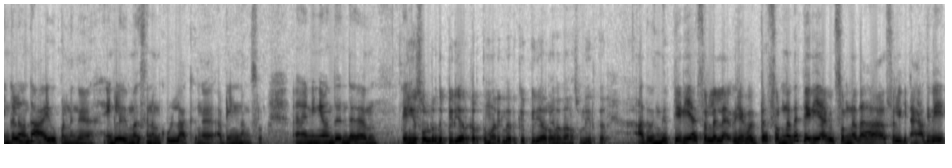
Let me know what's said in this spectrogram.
எங்களை வந்து ஆய்வு பண்ணுங்க எங்களை விமர்சனம்க்கு உள்ளாக்குங்க அப்படின்னு நாங்கள் சொல்லுவோம் நீங்கள் வந்து இந்த நீங்க சொல்றது பெரியார் கருத்து மாதிரில இருக்கு. பெரியாரும் இதை தானே சொல்லியிருக்காரு. அது வந்து பெரியார் சொல்லலை. வேற சொன்னதை பெரியார் சொன்னதாக சொல்லிக்கிட்டாங்க. அதுவே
